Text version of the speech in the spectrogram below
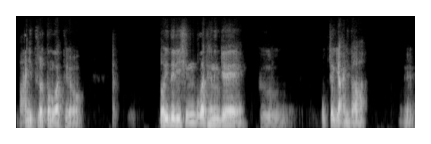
많이 들었던 것 같아요. 너희들이 신부가 되는 게 그 목적이 아니다. 네,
